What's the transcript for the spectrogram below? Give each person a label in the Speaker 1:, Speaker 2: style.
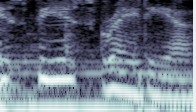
Speaker 1: SBS Radio.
